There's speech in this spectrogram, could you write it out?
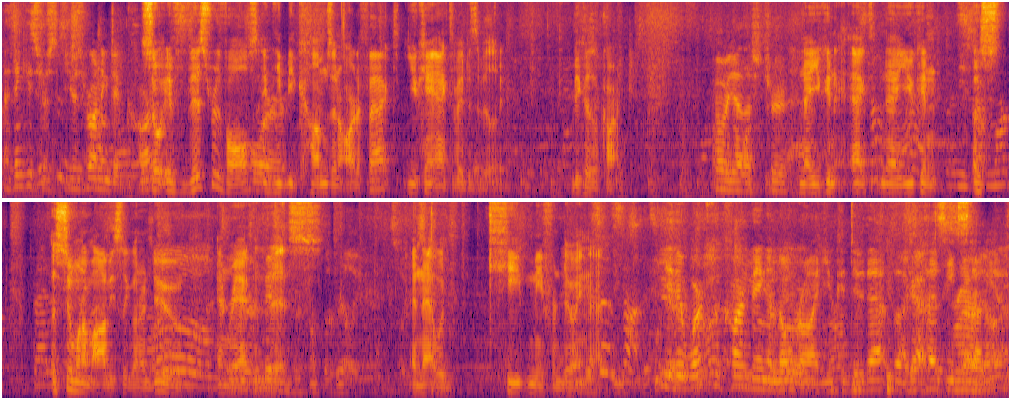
I think he's just you're just running to card. So if this revolves and he becomes an artifact, you can't activate his ability because of Karn. Oh, yeah, that's true. Now you can act. Now you can ass, assume what I'm obviously going to do and react to this, and that would keep me from doing that. it's not this if it weren't for Karn being a null rod, you could do that, but because he's stuck, yeah.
